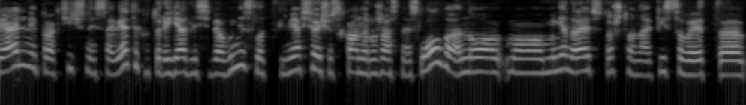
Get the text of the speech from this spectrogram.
реальные практичные советы, которые я для себя вынесла. Для меня все еще сканер ужасное слово, но мне нравится то, что она описывает э,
